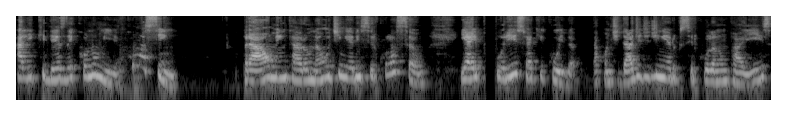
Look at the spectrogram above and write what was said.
a liquidez da economia. Como assim? Para aumentar ou não o dinheiro em circulação. E aí, por isso é que cuida da quantidade de dinheiro que circula num país,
